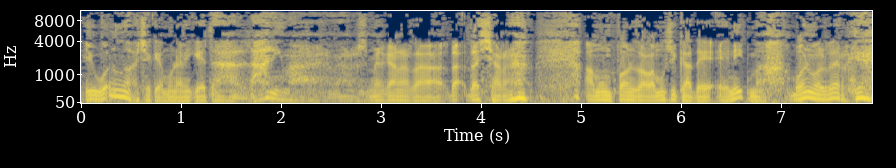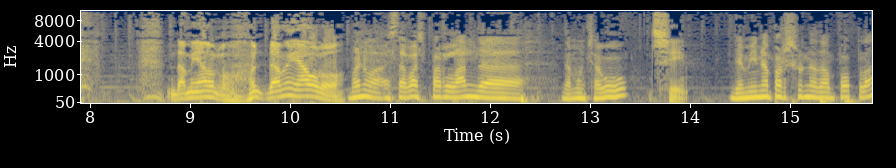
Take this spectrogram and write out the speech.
I bueno, aixequem una miqueta l'ànima, les més ganes de, de, de xerrar amb un fons de la música de Enigma. Bueno, Albert, què? Dame algo, dame algo. Bueno, estaves parlant de, de Montsegur, Sí, i a mi una persona del poble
